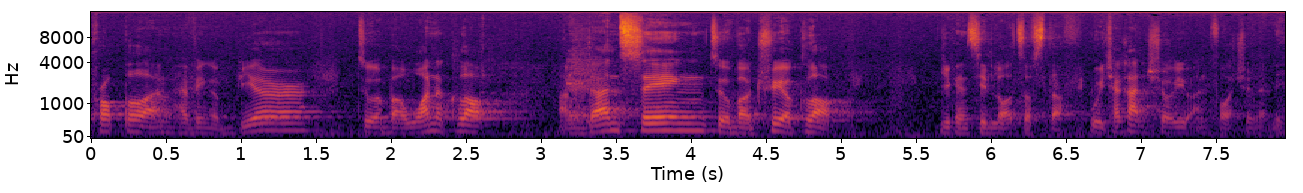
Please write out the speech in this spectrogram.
proper, I'm having a beer, to about 1 o'clock, I'm dancing, to about 3 o'clock. You can see lots of stuff, which I can't show you, unfortunately.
